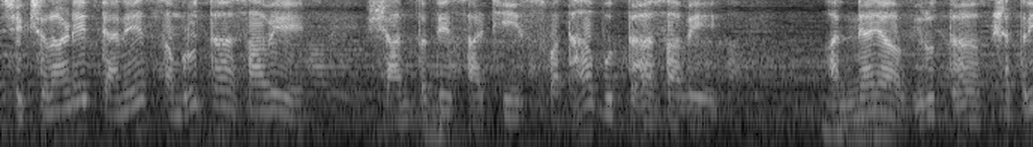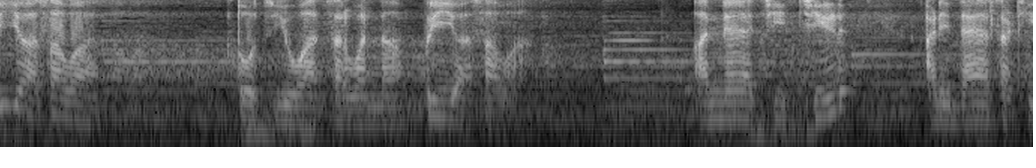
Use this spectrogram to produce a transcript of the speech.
शिक्षणाने त्याने समृद्ध असावे शांततेसाठी स्वतः बुद्ध असावे. अन्यायाविरुद्ध क्षत्रिय असावा. तोच युवा सर्वांना प्रिय असावा. अन्यायाची चीड आणि न्यायासाठी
